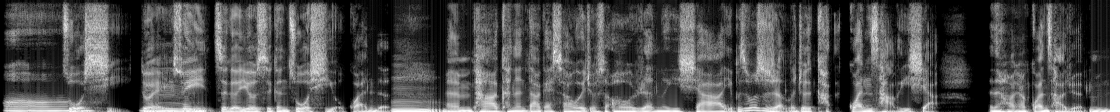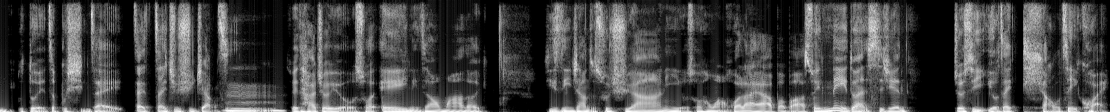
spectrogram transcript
哦作息。对，所以这个又是跟作息有关的。嗯嗯，他可能大概稍微就是哦忍了一下，也不是说是忍了，就是看观察了一下。好像观察觉得嗯不对，这不行，再再再继续这样子，嗯，所以他就有说，哎，你知道吗？的，其实你这样子出去啊，你有时候很晚回来啊，宝宝，所以那段时间就是有在调这一块，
